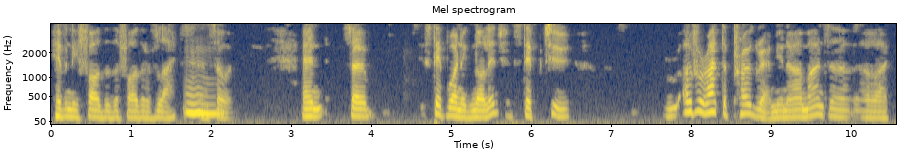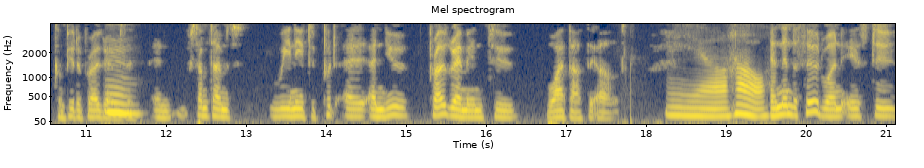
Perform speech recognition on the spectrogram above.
Heavenly Father, the Father of lights, and Mm. so on. And so, step one, acknowledge. Step two, overwrite the program. You know, our minds are, are like computer programs, Mm. and, and sometimes we need to put a, a new program in to wipe out the old. Yeah. How? And then the third one is to,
